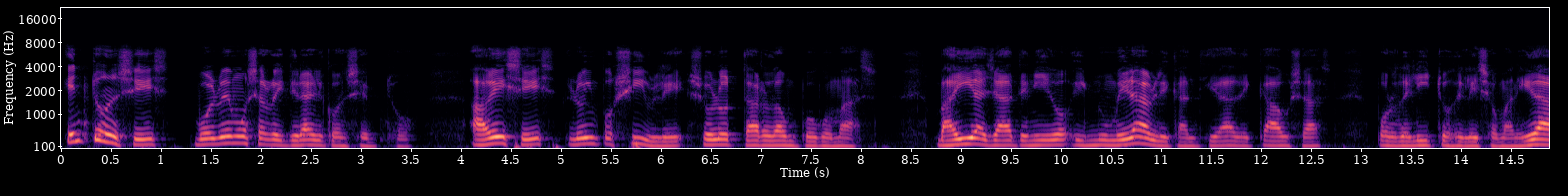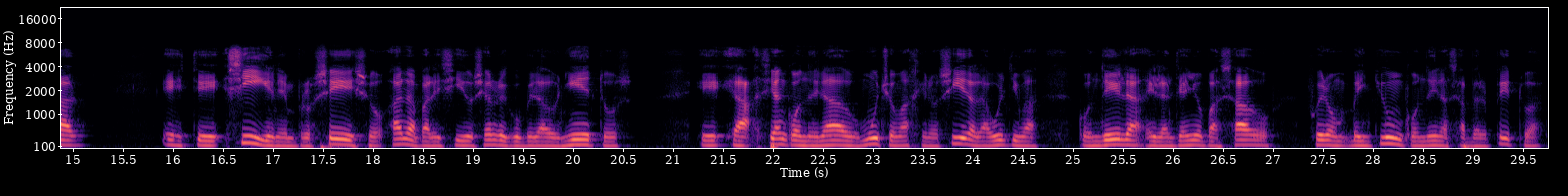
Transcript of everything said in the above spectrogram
Entonces, volvemos a reiterar el concepto. A veces lo imposible solo tarda un poco más. Bahía ya ha tenido innumerable cantidad de causas por delitos de lesa humanidad, este, siguen en proceso, han aparecido, se han recuperado nietos, eh, se han condenado mucho más genocidas. La última condena el anteaño pasado fueron 21 condenas a perpetua.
